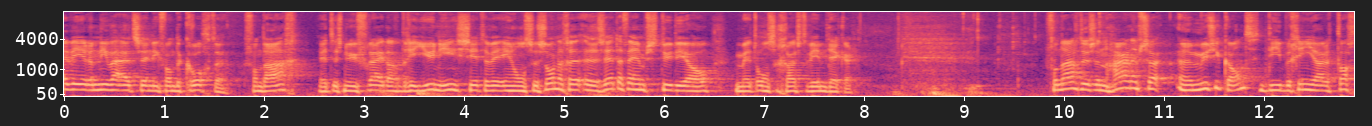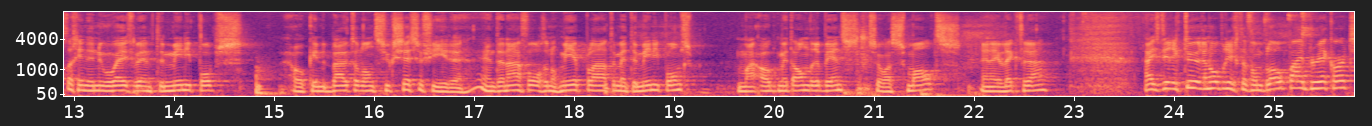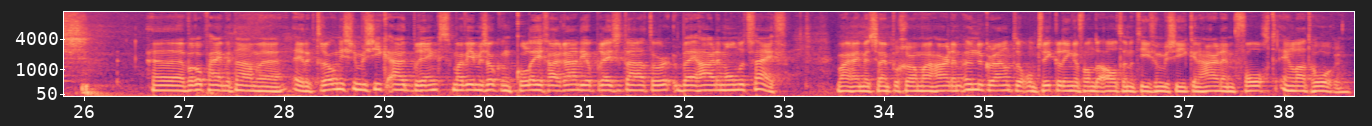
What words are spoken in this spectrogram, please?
Weer een nieuwe uitzending van De Krochten. Vandaag, het is nu vrijdag 3 juni, zitten we in onze zonnige eh, ZFM-studio met onze gast Wim Dekker. Vandaag dus een Haarlemse eh, muzikant die begin jaren 80 in de New Wave band de Minipops ook in het buitenland successen vierde. En daarna volgden nog meer platen met de Minipops. maar ook met andere bands zoals Smaltz en Elektra. Hij is directeur en oprichter van Blowpipe Records. Eh, waarop hij met name elektronische muziek uitbrengt. Maar Wim is ook een collega radiopresentator bij Haarlem 105. Waar hij met zijn programma Haarlem Underground de ontwikkelingen van de alternatieve muziek in Haarlem volgt en laat horen.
